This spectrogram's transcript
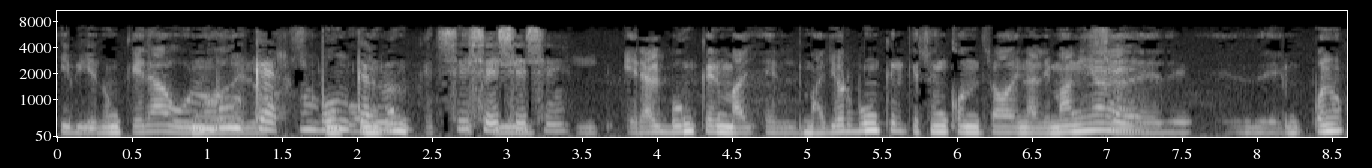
y vieron que era uno de los... Un búnker, un, Sí, sí, sí, sí. Era el búnker, el mayor búnker que se ha encontrado en Alemania, de, bueno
